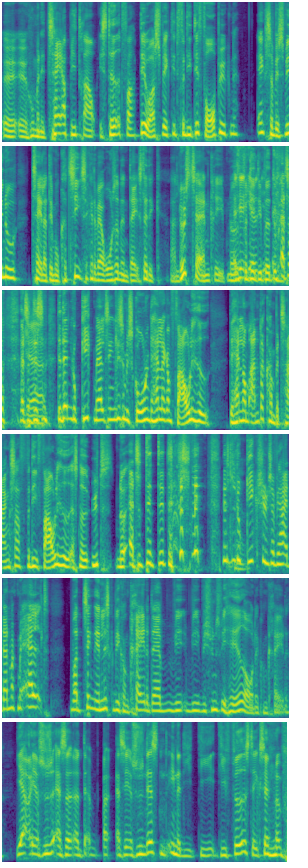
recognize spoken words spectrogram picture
øh, øh, humanitære bidrag i stedet for. Det er jo også vigtigt, fordi det er forebyggende. Ikke? Så hvis vi nu taler demokrati, så kan det være, at russerne en dag slet ikke har lyst til at angribe noget, Altså, fordi jeg- de ved... Altså, altså Ja. det, er sådan, det er den logik med alting, ligesom i skolen. Det handler ikke om faglighed. Det handler om andre kompetencer, fordi faglighed er sådan noget ydt. Noget, altså, det, det, det, det, er det er sådan en logik, synes jeg, vi har i Danmark med alt, hvor tingene endelig skal blive konkrete. Det er, vi, vi, vi synes, vi hævet over det konkrete. Ja, og jeg synes, altså, altså, jeg synes næsten, en af de, de, de fedeste eksempler på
